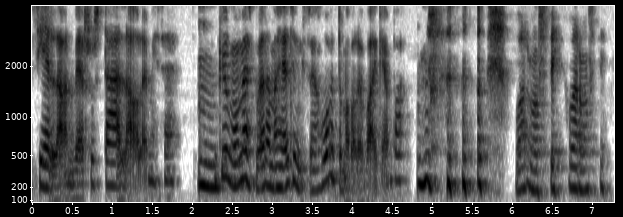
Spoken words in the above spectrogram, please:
siellä on versus täällä olemiseen. Mm. Kyllä mun mielestä mun elämä Helsingissä on huomattavan paljon vaikeampaa. varmasti, varmasti.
